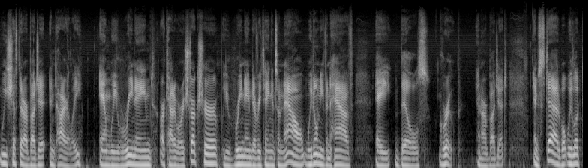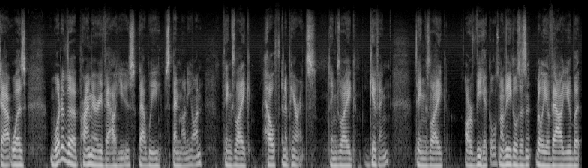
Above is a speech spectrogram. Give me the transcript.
we shifted our budget entirely and we renamed our category structure, we renamed everything and so now we don't even have a bills group in our budget. Instead, what we looked at was what are the primary values that we spend money on? Things like health and appearance, things like giving, things like our vehicles. Now, vehicles isn't really a value, but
